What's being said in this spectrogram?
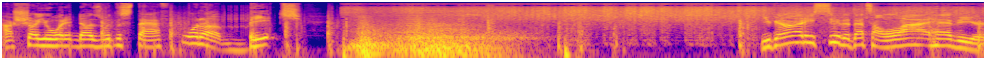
I'll show you what it does with the staff. What up, bitch? You can already see that that's a lot heavier.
